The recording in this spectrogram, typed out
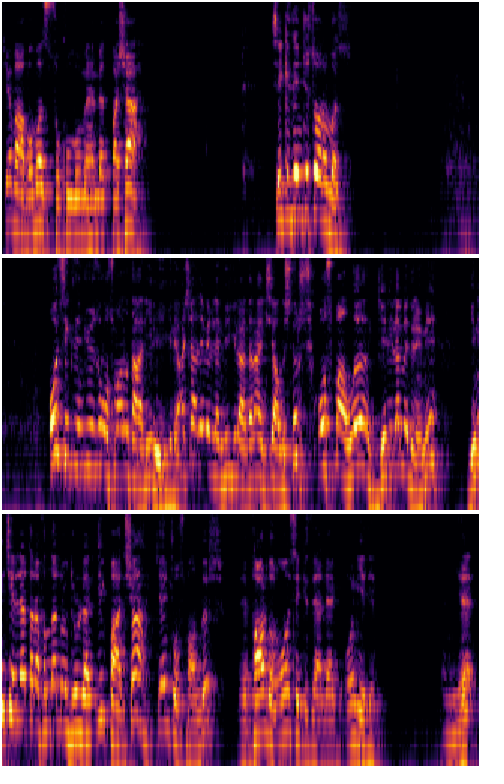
Cevabımız Sokullu Mehmet Paşa. 8. sorumuz. 18. yüzyıl Osmanlı tarihi ile ilgili aşağıda verilen bilgilerden hangisi yanlıştır? Osmanlı gerileme dönemi Yeniçeriler tarafından öldürülen ilk padişah genç Osman'dır. E, pardon 18 derler 17. Ya niye?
